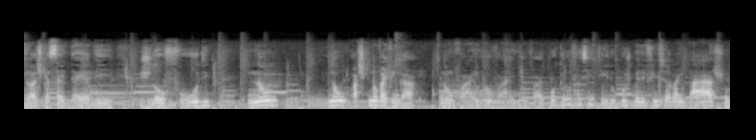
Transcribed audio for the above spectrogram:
Eu acho que essa ideia de slow food não, não acho que não vai vingar. Não vai, não vai, não vai, porque não faz sentido. O custo-benefício é lá embaixo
